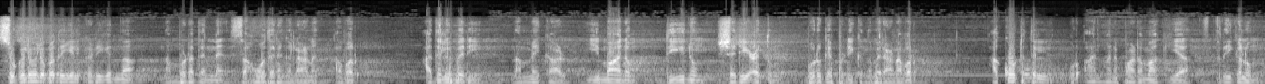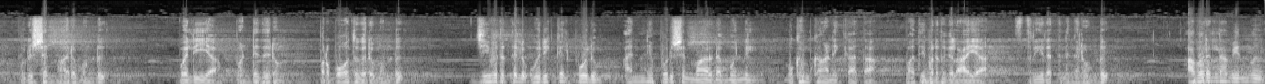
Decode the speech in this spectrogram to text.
സുഖലോലുപതയിൽ കഴിയുന്ന നമ്മുടെ തന്നെ സഹോദരങ്ങളാണ് അവർ. അതിലുപരി നമ്മേക്കാൾ ഈമാനും ദീനും ശരീരത്തും മുറുകെ പിടിക്കുന്നവരാണവർ. അക്കൂട്ടത്തിൽ ഖുർആൻ മനപ്പാടമാക്കിയ സ്ത്രീകളും പുരുഷന്മാരുമുണ്ട്. വലിയ പണ്ഡിതരും പ്രബോധകരുമുണ്ട്. ജീവിതത്തിൽ ഒരിക്കൽ പോലും അന്യപുരുഷന്മാരുടെ മുന്നിൽ മുഖം കാണിക്കാത്ത പതിവ്രതകളായ സ്ത്രീരത്നങ്ങളുണ്ട്. അവരെല്ലാം ഇന്ന്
